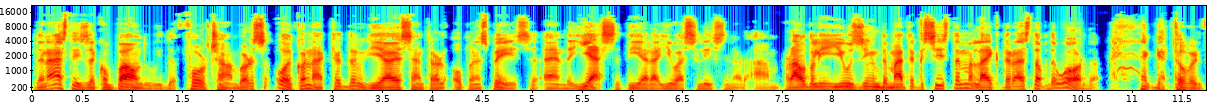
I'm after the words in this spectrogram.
the nest is a compound with four chambers, all connected via a central open space. And yes, dear US listener, I'm proudly using the metric system like the rest of the world. Get over it,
